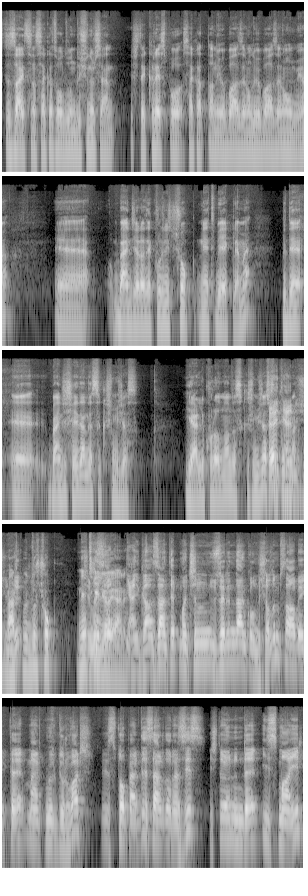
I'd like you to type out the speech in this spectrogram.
İşte Zayt'ın sakat olduğunu düşünürsen işte Crespo sakatlanıyor bazen oluyor bazen olmuyor. E, bence Rade Kurunic çok net bir ekleme. Bir de e, bence şeyden de sıkışmayacağız. Yerli kuralından da sıkışmayacağız. Evet, Çünkü yani şimdi- Mert Müldür çok net Şimdi geliyor mesela- yani. Yani Gaziantep maçının üzerinden konuşalım. Sağ bekte Mert Müldür var. E, Stoper'de Serdar Aziz. İşte önünde İsmail.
